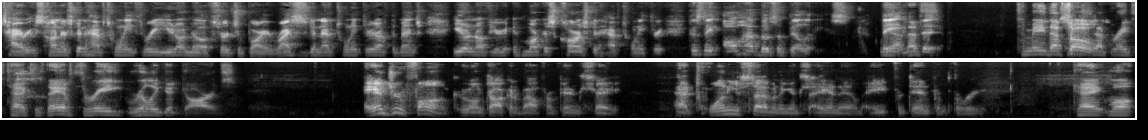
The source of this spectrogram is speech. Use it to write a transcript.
Tyrese Hunter's going to have 23. You don't know if Sir'Jabari Rice is going to have 23 off the bench. You don't know if you're if Marcus Carr is going to have 23 because they all have those abilities. They, yeah, that's they, to me that's so, what separates Texas. They have three really good guards. Andrew Funk, who I'm talking about from Penn State, had 27 against A&M, eight for 10 from three. Okay, well,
